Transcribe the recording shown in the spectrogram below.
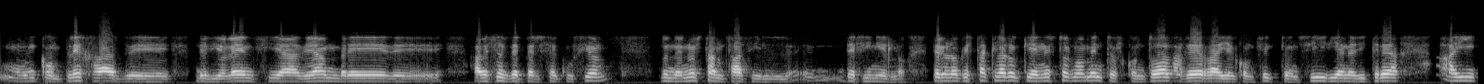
muy complejas de, de violencia, de hambre, de, a veces de persecución, donde no es tan fácil eh, definirlo. Pero lo que está claro es que en estos momentos, con toda la guerra y el conflicto en Siria, en Eritrea, hay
